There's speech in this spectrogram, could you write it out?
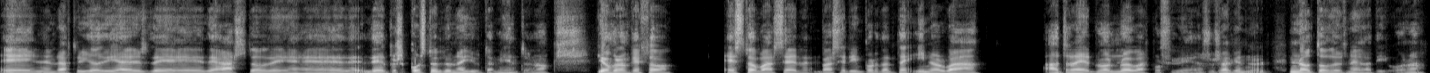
en las prioridades de, gasto de, de, presupuesto de un ayuntamiento. ¿no? Yo creo que eso, esto va a, ser, va a ser importante y nos va a traer nuevas posibilidades. O sea que no, no todo es negativo. ¿no?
